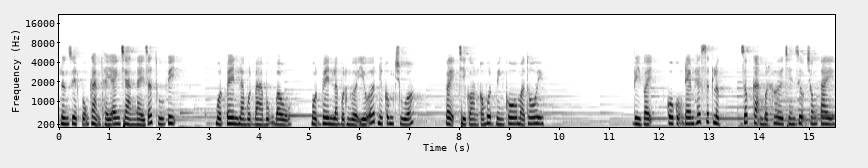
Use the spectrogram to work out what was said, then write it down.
Lương Duyệt cũng cảm thấy anh chàng này rất thú vị. Một bên là một bà bụng bầu, một bên là một người yếu ớt như công chúa. Vậy chỉ còn có một mình cô mà thôi. Vì vậy, cô cũng đem hết sức lực, dốc cạn một hơi chén rượu trong tay.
